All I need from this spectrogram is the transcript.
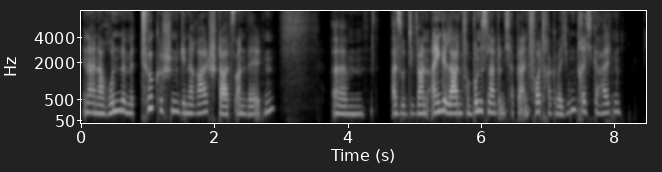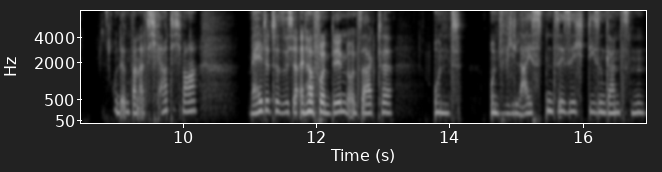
in einer Runde mit türkischen Generalstaatsanwälten, ähm, also die waren eingeladen vom Bundesland und ich habe da einen Vortrag über Jugendrecht gehalten. Und irgendwann, als ich fertig war, meldete sich einer von denen und sagte, und und wie leisten sie sich diesen ganzen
